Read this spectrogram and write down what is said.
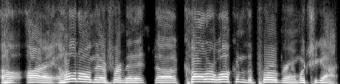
Oh, all right. Hold on there for a minute. Uh, caller, welcome to the program. What you got?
